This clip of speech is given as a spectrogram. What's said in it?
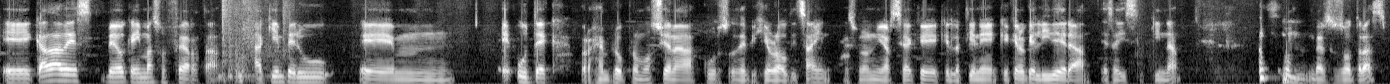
Eh, cada vez veo que hay más oferta. Aquí en Perú, em, eh, UTEC, por ejemplo, promociona cursos de Behavioral Design. Es una universidad que, que, tiene, que creo que lidera esa disciplina versus otras.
